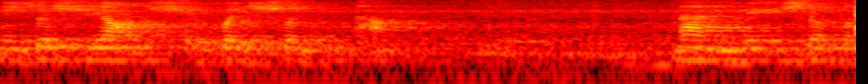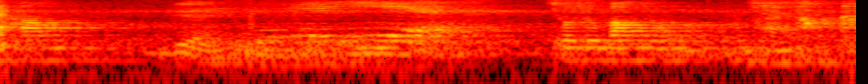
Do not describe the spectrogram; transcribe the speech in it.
你就需要学会顺服他。那你愿意顺服他吗？愿意。求主帮助我们，起来祷告。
